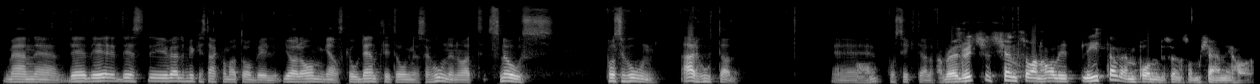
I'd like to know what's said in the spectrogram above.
Men eh, det, det, det, det är väldigt mycket snack om att de vill göra om ganska ordentligt i organisationen och att Snows position är hotad. Eh, ja. På sikt i alla fall. Brad Richards känns som han har lite, lite av den pondusen som Channy har.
